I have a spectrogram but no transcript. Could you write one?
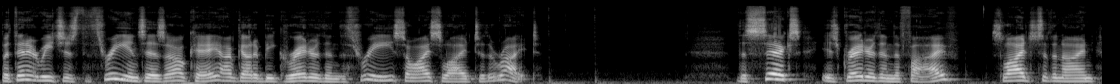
but then it reaches the 3 and says, okay, I've got to be greater than the 3, so I slide to the right. The 6 is greater than the 5, slides to the 9,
